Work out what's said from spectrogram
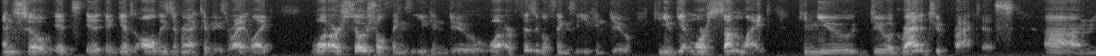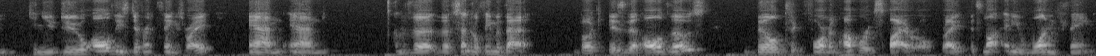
And so it's it, it gives all these different activities, right? Like what are social things that you can do? What are physical things that you can do? Can you get more sunlight? Can you do a gratitude practice? Um, can you do all these different things, right? And and the the central theme of that book is that all of those build to form an upward spiral, right? It's not any one thing.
